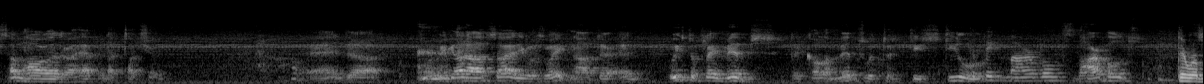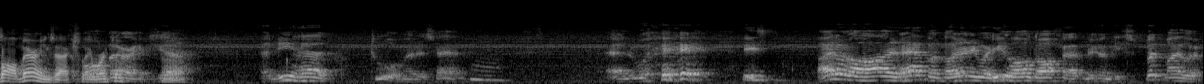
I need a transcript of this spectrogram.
somehow or other I happened to touch him. And, uh, when we got outside, he was waiting out there and we used to play mibs. They call them mibs with the, these steel the big marbles. marbles. They were ball bearings, actually, Ball weren't they? bearings, yeah. And he had two of them in his hand. And he's, I don't know how it happened, but anyway, he hauled off at me and he split my lip.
